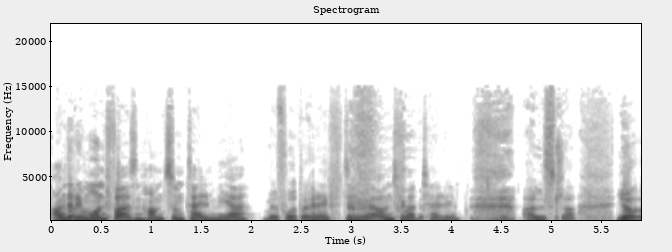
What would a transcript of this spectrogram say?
andere Aber Mondphasen haben zum Teil mehr, mehr Vorteile. Kräfte und Vorteile. Alles klar. Ja,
